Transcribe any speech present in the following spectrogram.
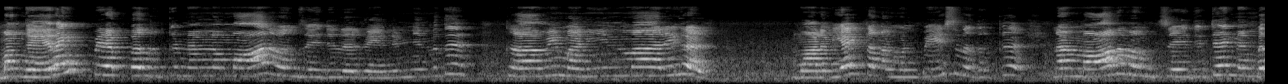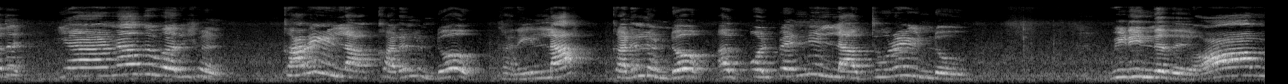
மங்கையரை பிறப்பதற்கு நல்ல மாதவம் செய்திடல் வேண்டும் என்பது கவிமணியின் மாறிகள். மாணவியாய் தங்கள் முன் பேசுவதற்கு நான் மாதவம் என்பது எனது வரிகள். கரையில்லா கடலுண்டோ? கரையில்லா கடலுண்டோ? அதுபோல் பெண்ணில்லா துறையுண்டோ? விடிந்தது ஆம்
